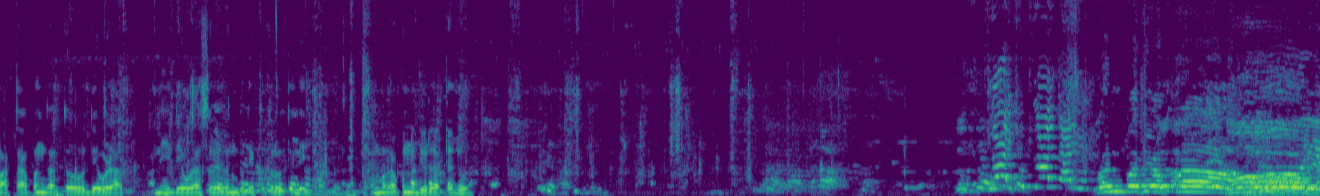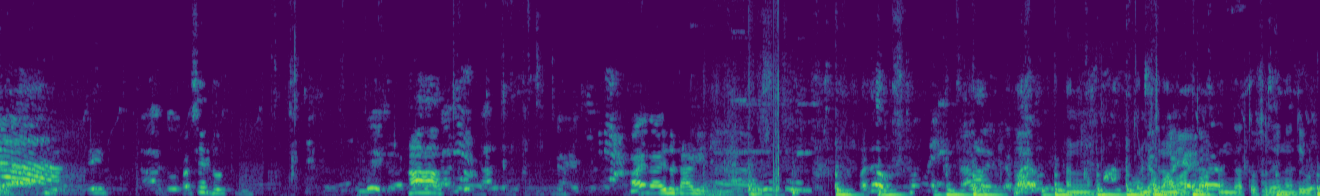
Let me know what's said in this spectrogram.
आता आपण जातो देवळात आणि देवळात सगळे गणपती एकत्र होतले. मग आपण नदीवर जातलो गणपती बाप्पा! हा हा. तर मित्रांनो आता आपण जातो सगळे नदीवर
